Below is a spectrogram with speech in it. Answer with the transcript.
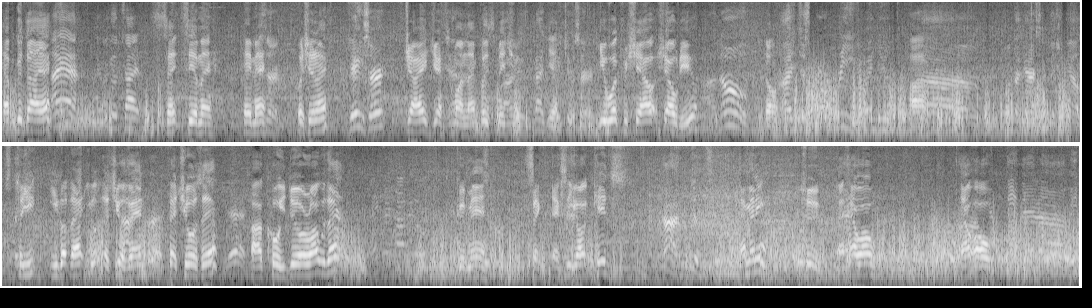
Have a good day, eh? Ah, yeah. Have a good time. See, see you, man. Hey, man. Sir. What's your name? Jay, sir. Jay. Jeff's my name. Pleased to meet you. Uh, glad to meet you, sir. You work for Shell, Shell do you? Uh, no. No. I just for free when you uh, put the gas in the Shell So you, you got that? You, that's your Yeah, van? sure. That's yours there? Yeah. Ah, cool. You do all right with that? Good man. So, actually, you got kids? Ah, I'm good. sir. How many? Two. Uh, how old? How old? 15 and uh, baby.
